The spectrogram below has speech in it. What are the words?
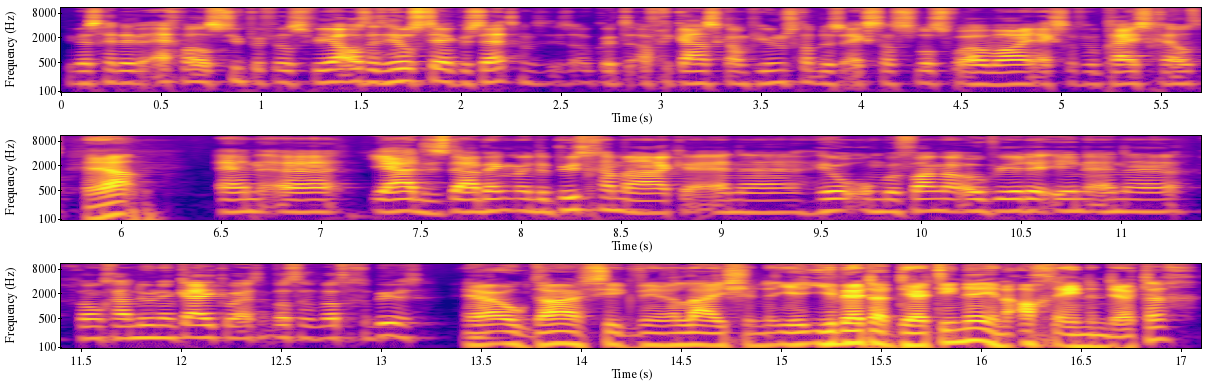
Die wedstrijd heeft echt wel super veel sfeer. Altijd heel sterk bezet, want het is ook het Afrikaanse kampioenschap. Dus extra slots voor Hawaii, extra veel prijsgeld. Ja, En eh, ja, dus daar ben ik mijn debuut gaan maken. En eh, heel onbevangen ook weer erin. En eh, gewoon gaan doen en kijken wat, wat, er, wat er gebeurt. ja, ook daar zie ik weer een lijstje. Je, je werd daar dertiende in 831.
